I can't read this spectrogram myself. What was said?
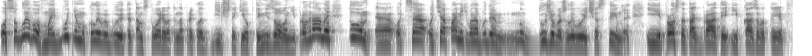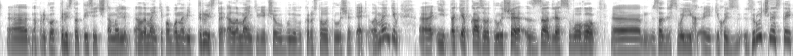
Особливо в майбутньому, коли ви будете там створювати, наприклад, більш такі оптимізовані програми, то е, оця, оця пам'ять вона буде ну, дуже важливою частиною. І просто так брати і вказувати, е, наприклад, 300 тисяч там еле- елементів або навіть 300 елементів, якщо ви будете використовувати лише 5 елементів, е, і таке вказувати лише задля свого задля своїх якихось зручностей,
